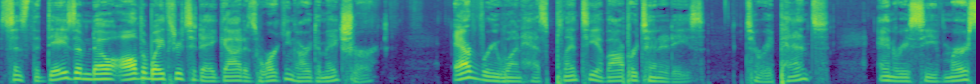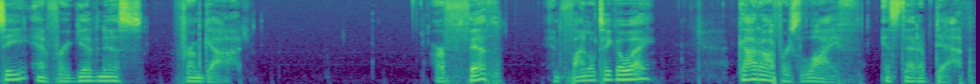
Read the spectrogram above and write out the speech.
since the days of Noah all the way through today, God is working hard to make sure everyone has plenty of opportunities to repent and receive mercy and forgiveness from God. Our fifth and final takeaway God offers life instead of death.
